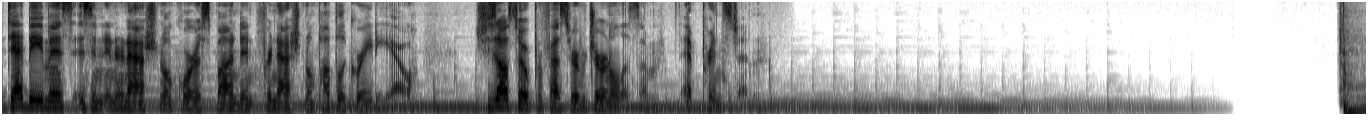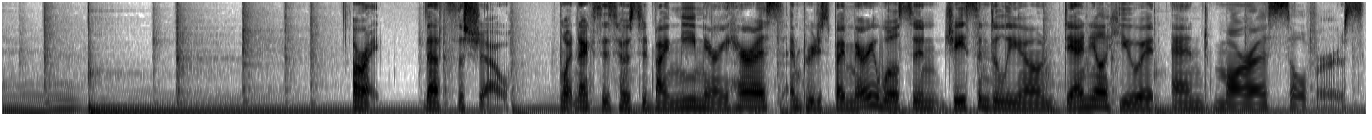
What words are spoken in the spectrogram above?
Deb Amos is an international correspondent for National Public Radio. She's also a professor of journalism at Princeton. All right, that's the show. What Next is hosted by me, Mary Harris, and produced by Mary Wilson, Jason DeLeon, Danielle Hewitt, and Mara Silvers.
